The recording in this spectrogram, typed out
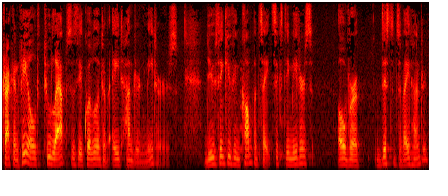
track and field, two laps is the equivalent of 800 meters. Do you think you can compensate 60 meters over a distance of 800?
